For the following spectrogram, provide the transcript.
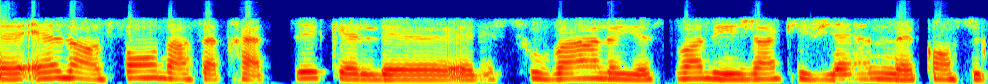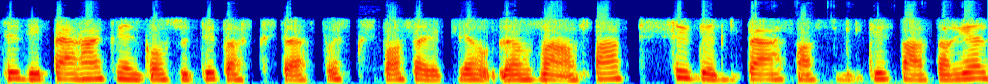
Euh, elle, dans le fond, dans sa pratique, elle, euh, elle est souvent, là, il y a souvent des gens qui viennent consulter, des parents qui viennent consulter parce qu'ils savent pas ce qui se passe avec leur- leurs enfants. Puis c'est de l'hypersensibilité sensorielle.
